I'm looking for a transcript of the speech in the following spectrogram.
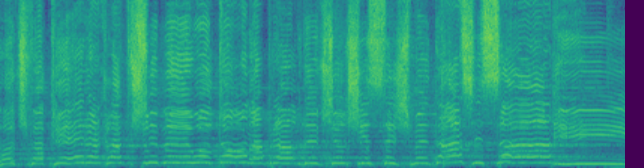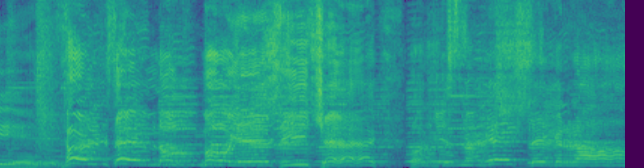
Choć w papierach lat przybyło, to naprawdę wciąż jesteśmy tacy sami. Tań ze mną moje życie, choć jest nam jeszcze gra.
